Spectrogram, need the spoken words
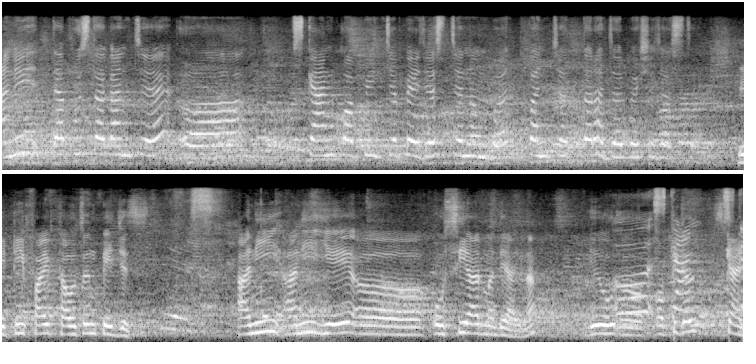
आणि त्या पुस्तकांचे स्कॅन कॉपीचे पेजेसचे नंबर पंच्याहत्तर हजारपेक्षा जास्त. एटी फाईव्ह थाउजंड पेजेस आणि आणि हे ओ सी आरमध्ये आहे ना हे ऑप्टिकल स्कॅन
